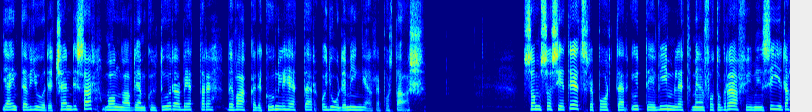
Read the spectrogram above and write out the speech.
Jag intervjuade kändisar, många av dem kulturarbetare, bevakade kungligheter och gjorde mingelreportage. Som societetsreporter ute i vimlet med en fotograf vid min sida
